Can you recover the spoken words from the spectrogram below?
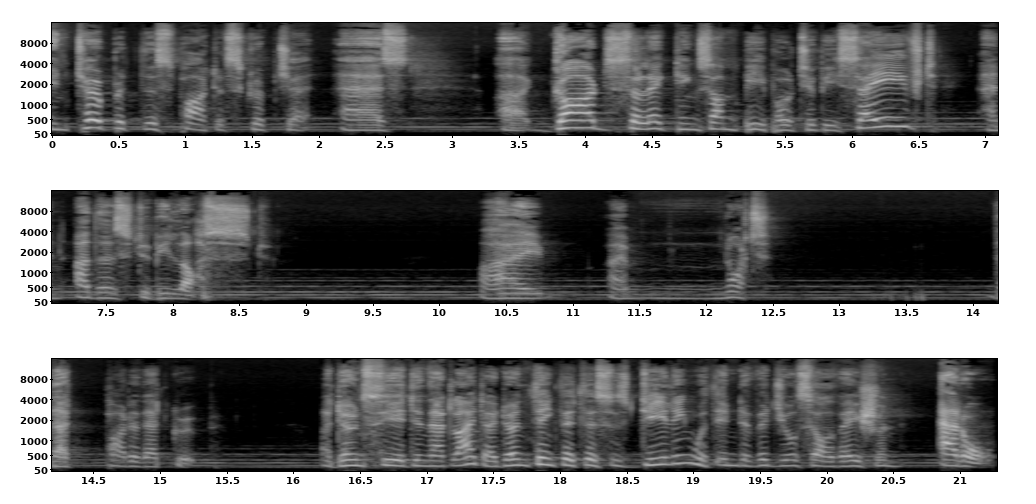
interpret this part of Scripture as uh, God selecting some people to be saved and others to be lost. I am not that part of that group. I don't see it in that light. I don't think that this is dealing with individual salvation at all.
